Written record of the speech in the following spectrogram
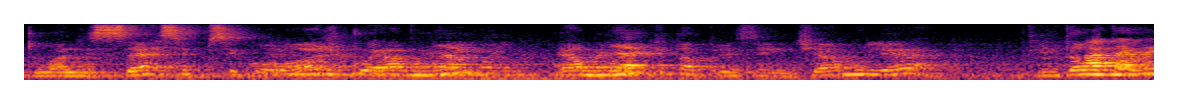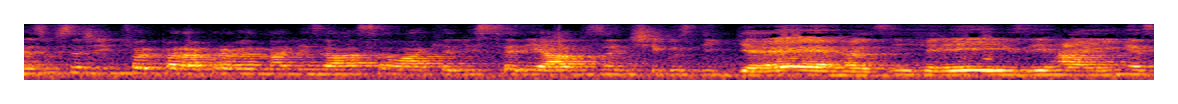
do alicerce psicológico, é a mãe, é a mãe que está presente, é a mulher. Então, Até mesmo se a gente for parar para analisar, sei lá, aqueles seriados antigos de guerras e reis e rainhas,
